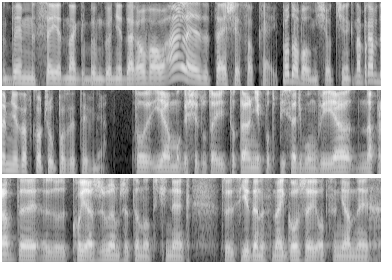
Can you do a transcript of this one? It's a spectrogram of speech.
bym se jednak bym go nie darował, ale też jest okej. Podobał mi się odcinek, naprawdę mnie zaskoczył pozytywnie. To ja mogę się tutaj totalnie podpisać, bo mówię, ja naprawdę e, kojarzyłem, że ten odcinek to jest jeden z najgorzej ocenianych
